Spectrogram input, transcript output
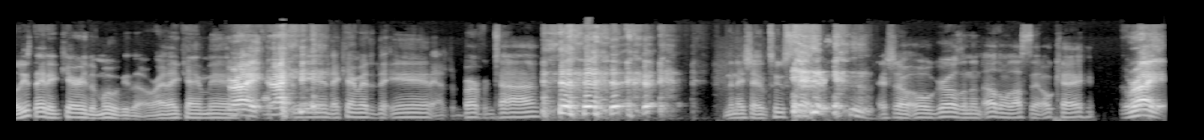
At least they didn't carry the movie though, right? They came in Right, right. The end, they came in at the end at the perfect time. then they showed two sets. They showed old girls, and then the other ones. I said, okay, right.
